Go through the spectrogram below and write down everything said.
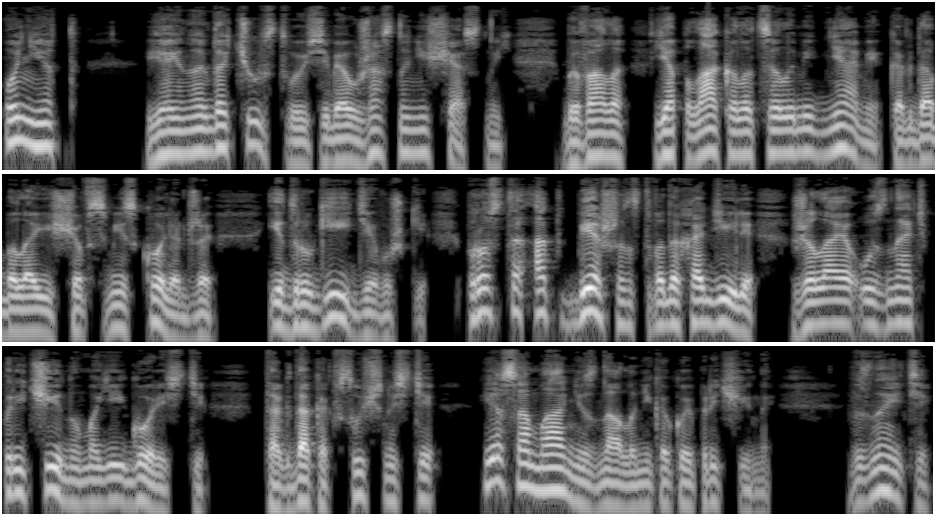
О нет, я иногда чувствую себя ужасно несчастной. Бывало, я плакала целыми днями, когда была еще в СМИС-колледже, и другие девушки просто от бешенства доходили, желая узнать причину моей горести, тогда как в сущности я сама не знала никакой причины. Вы знаете,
